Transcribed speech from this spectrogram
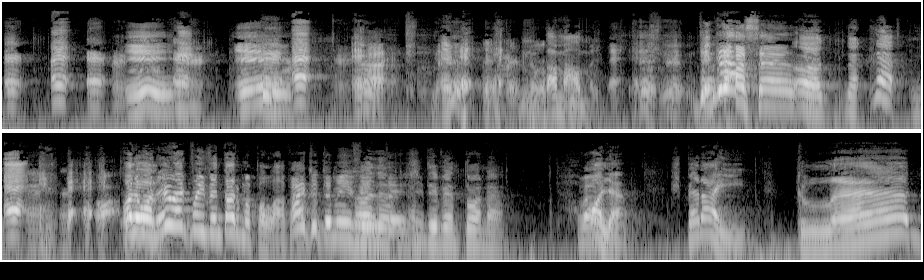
é, é, é, é. Não está mal, mas. Tem graça. Ah, não, não. Olha, olha, eu é que vou inventar uma palavra. Ai, tu também Olha, inventas. muito inventona. Vai. Olha, espera aí. Clari...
